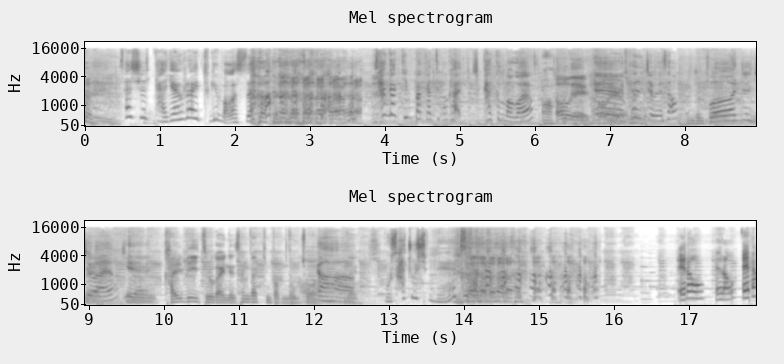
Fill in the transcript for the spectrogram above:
사실 달걀 후라이 두 개 먹었어요. 삼각김밥 같은 거 가, 가끔 먹어요? 아 어, 네. 예, 좋아요. 편의점에서 완전 좋아요 완전 네, 좋아요. 예. 저는 갈비 들어가 있는 삼각김밥 너무 좋아요 아. 네. 뭐 사주고 싶네. 에러 에러 에러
